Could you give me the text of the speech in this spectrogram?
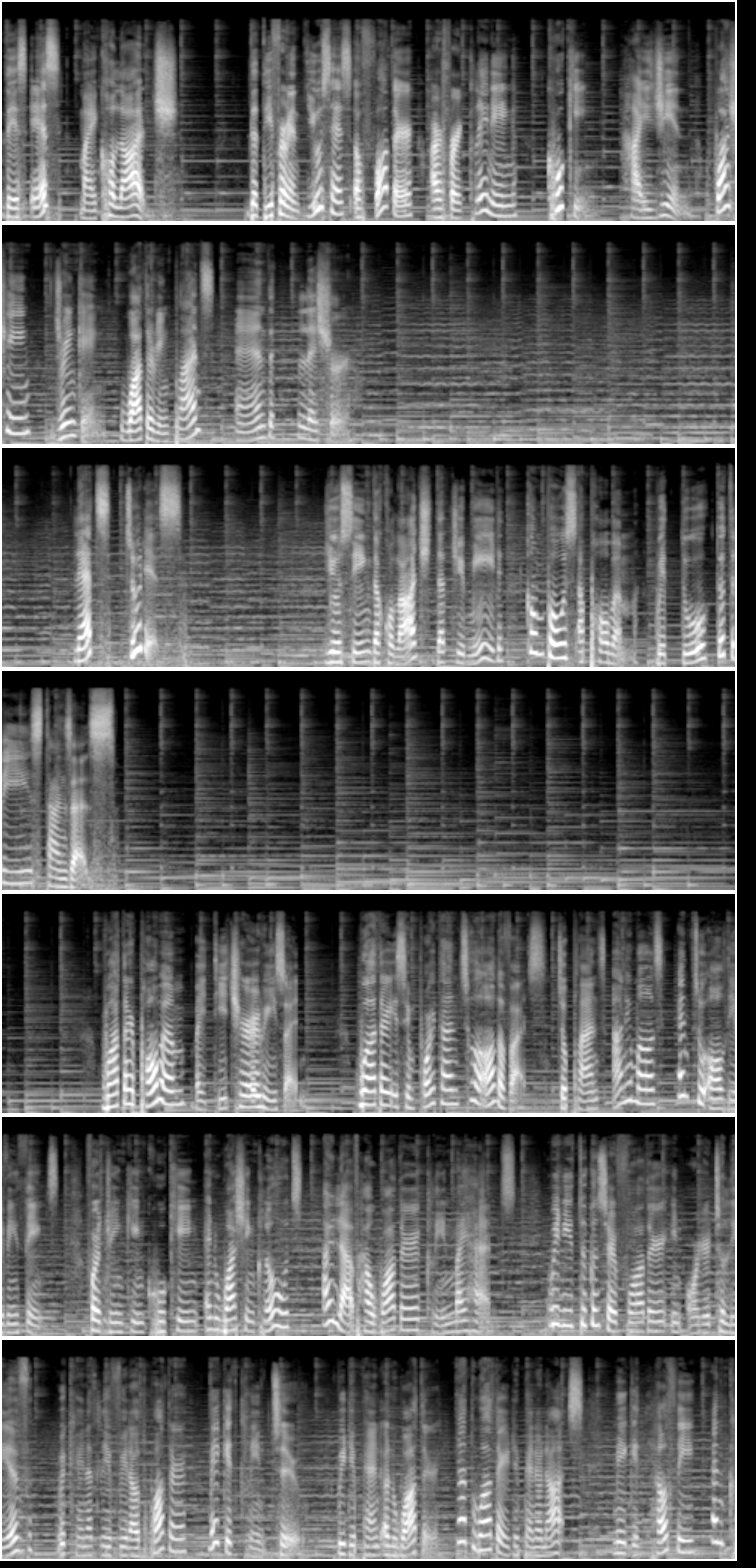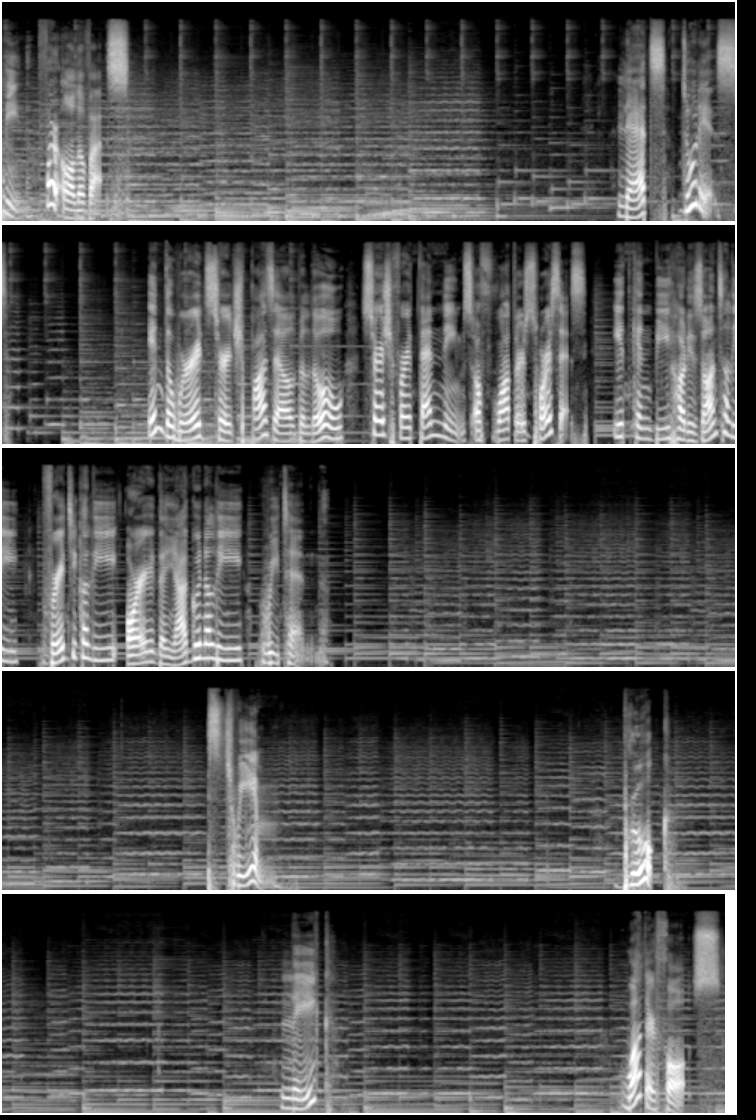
This is my collage. The different uses of water are for cleaning, cooking, hygiene, washing, drinking, watering plants, and leisure. Let's do this. Using the collage that you made, compose a poem with two to three stanzas. Water Poem by Teacher Reyson Water is important to all of us, to plants, animals, and to all living things. For drinking, cooking, and washing clothes, I love how water clean my hands. We need to conserve water in order to live. We cannot live without water. Make it clean too. We depend on water, not water depend on us. Make it healthy and clean for all of us. Let's do this. In the word search puzzle below, search for 10 names of water sources. It can be horizontally, vertically, or diagonally written. Stream Brook lake, waterfalls,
